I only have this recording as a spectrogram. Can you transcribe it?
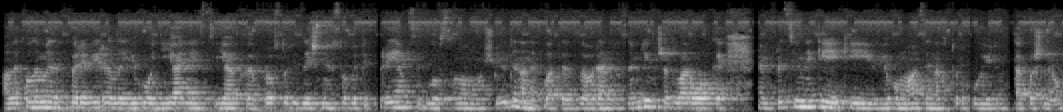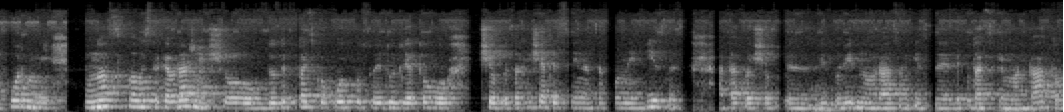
Але коли ми перевірили його діяльність як просто фізичної особи підприємці, було встановлено, що людина не платить за оренду землі вже два роки. Е, Працівники, які в його магазинах торгують, також не оформлені. У нас склалось таке враження, що до депутатського корпусу йдуть для того, щоб захищати свій незаконний бізнес, а також щоб е, відповідно разом із депутатським мандатом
